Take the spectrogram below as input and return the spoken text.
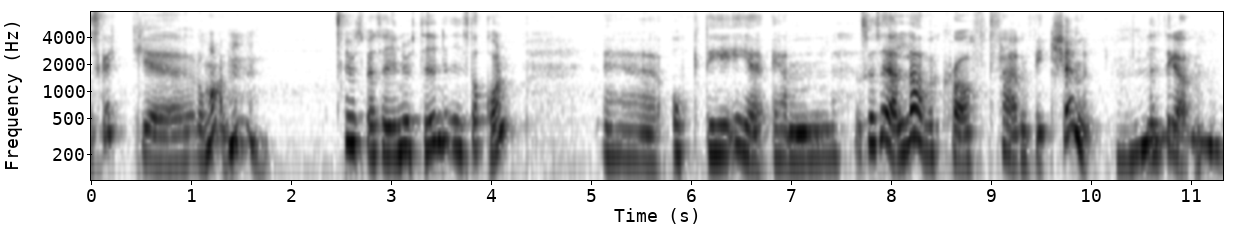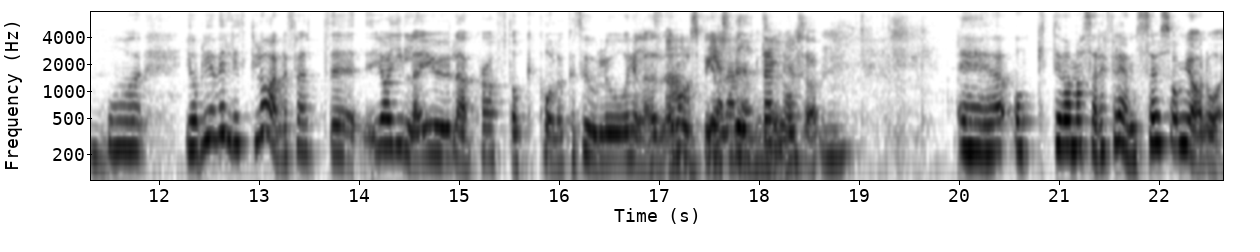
skräckroman. Mm. Utspelar sig i nutid i Stockholm. Eh, och det är en, jag ska säga, Lovecraft fanfiction. Mm. Lite grann. Och jag blev väldigt glad för att eh, jag gillar ju Lovecraft och Call of Cthulhu och hela Ja, hela rollspelsbiten grejen. också. Mm. Eh, och det var massa referenser som jag då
